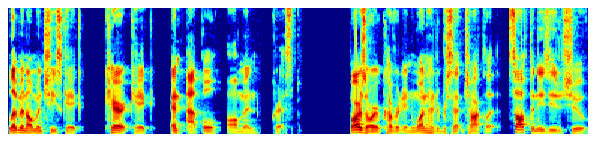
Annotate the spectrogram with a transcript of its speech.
lemon almond cheesecake, carrot cake, and apple almond crisp. Bars are covered in 100% chocolate, soft and easy to chew.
